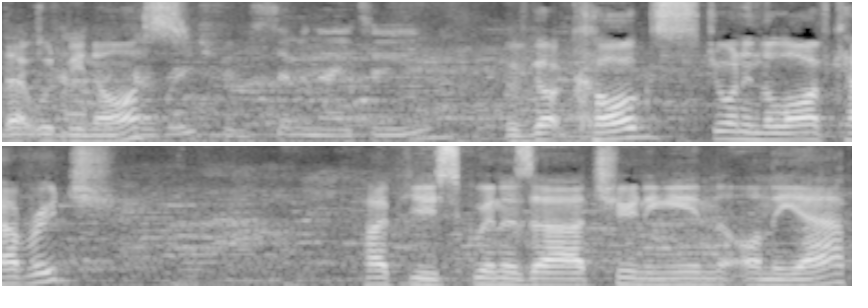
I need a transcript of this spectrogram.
That would be nice. Seven eighteen. We've got Cogs joining the live coverage. Hope you squinters are tuning in on the app.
